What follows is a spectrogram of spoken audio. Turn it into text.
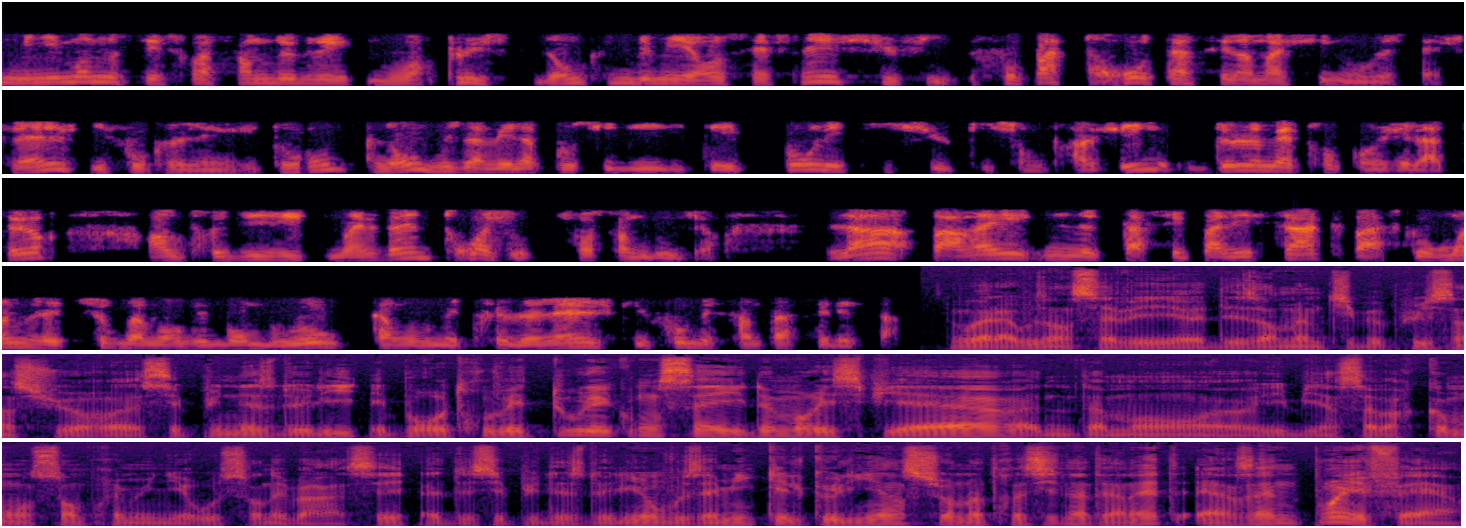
Minimum, c'est 60 degrés, voire plus. Donc, une demi-heure au sèche-linge suffit. Il faut pas trop tasser la machine ou le sèche-linge. Il faut que le linge tourne. Donc, vous avez la possibilité pour les tissus qui sont fragiles de le mettre au congélateur entre 18 et 20, 3 jours, 72 heures. Là, pareil, ne tassez pas les sacs parce qu'au moins vous êtes sûr d'avoir du bon boulot quand vous mettrez le linge qu'il faut, mais sans tasser les sacs. Voilà, vous en savez euh, désormais un petit peu plus hein, sur euh, ces punaises de lit. Et pour retrouver tous les conseils de Maurice Pierre, notamment euh, eh bien savoir comment s'en prémunir ou s'en débarrasser de ces punaises de lit, on vous a mis quelques liens sur notre site internet erzen.fr.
